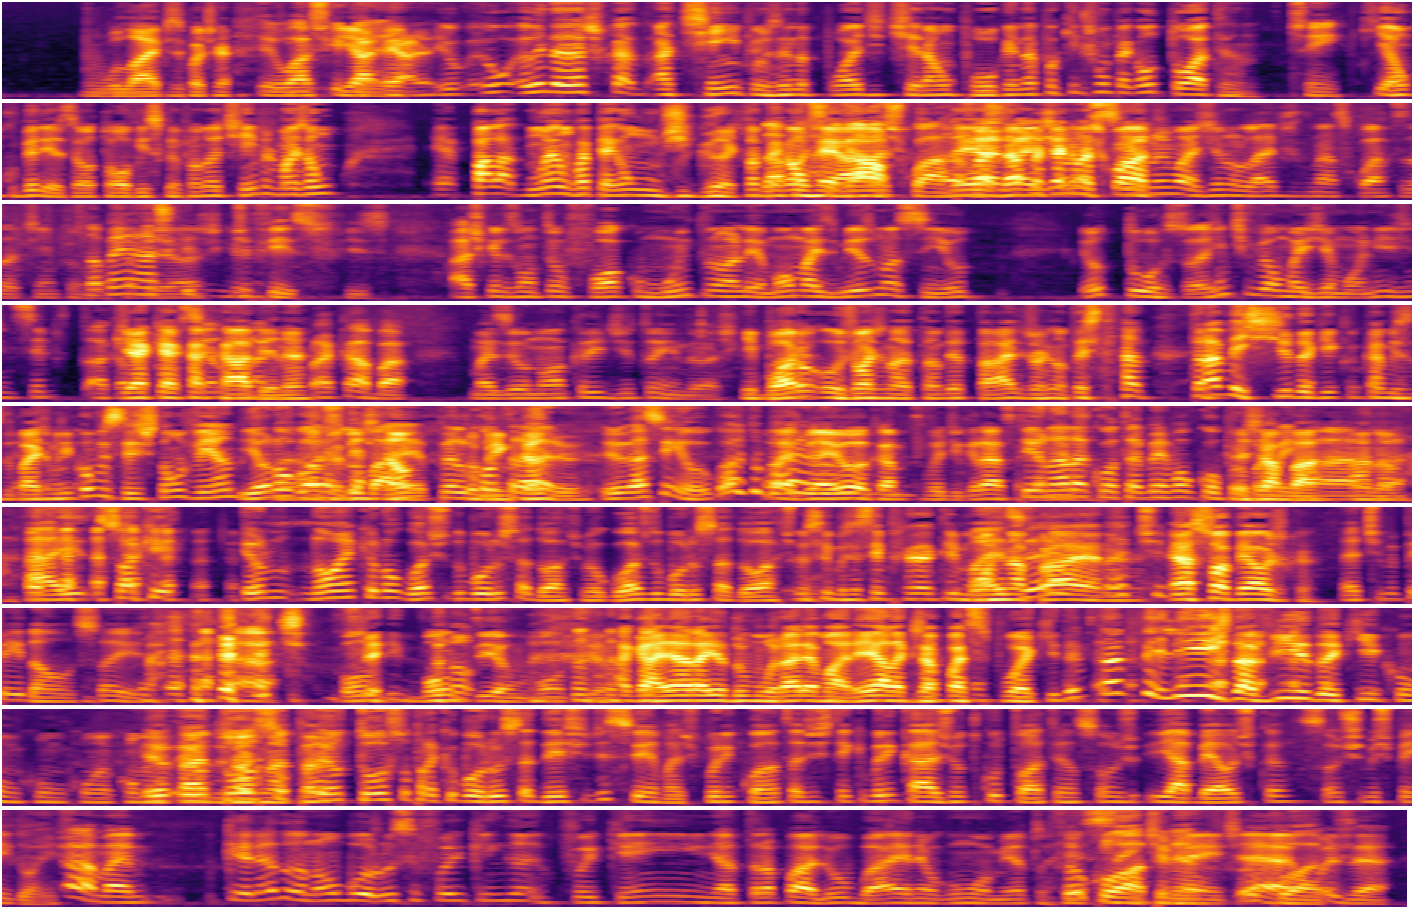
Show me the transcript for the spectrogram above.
O Leipzig pode ficar. Eu acho que E a- a- eu, eu- eu ainda acho que a a Champions ainda pode tirar um pouco, ainda porque eles vão pegar o Tottenham, sim. que é um. Beleza, é o atual vice-campeão da Champions, mas é um. É, pala- não, é, não vai pegar um gigante, vai Dá pegar um pra chegar real. nas quartas. É, Mas- dá pra chegar nas assim, Eu quartas. não imagino o Leipzig nas quartas da Champions. Também não, acho sabia? que difícil. difícil. Acho que eles vão ter o foco muito no alemão, mas mesmo assim, eu, eu torço. A gente vê uma hegemonia, a gente sempre acaba Quer que torcendo acabe, pra, né? pra acabar. Mas eu não acredito ainda. eu Acho que Embora vai- o Jorge Natan, detalhe, o Jorge Natan está travestido aqui com a camisa do Bayern de Munique, como vocês estão vendo. E eu não gosto do Bayern, não, pelo contrário. Eu, assim, eu gosto do Ué, Bayern. ganhou não a camisa, foi de graça? tenho nada contra, meu irmão comprou É pra mim. jabá. Ah, Ah, não. tá. Aí, só que eu não é que eu não gosto do Borussia Dortmund, eu gosto do Borussia Dortmund. Eu sei, você sempre quer que Mas morre na é- praia, né? é É, time- a sua Bélgica. É time peidão, isso aí. Bom, bom termo, bom termo. A galera aí do Muralha Amarela, que já participou aqui, deve estar feliz da vida aqui com, com, com a Eu, comentário eu do Jorge torço, Natan. eu torço pra que o Borussia deixe de ser, mas por enquanto a gente tem que brincar junto com o Tottenham são e a Bélgica são os times peidões. Ah, mas querendo ou não, o Borussia foi quem, foi quem atrapalhou o Bayern em algum momento Foi o Klopp, né? recentemente. Foi o é, pois é.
